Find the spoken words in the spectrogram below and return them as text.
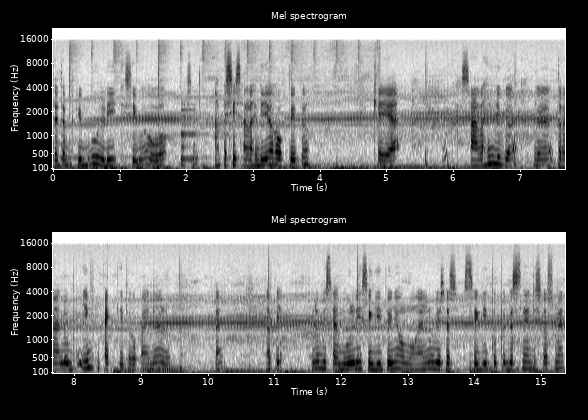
Tetap dibully si Bowo. Maksud apa sih salah dia waktu itu? Kayak salahnya juga nggak terlalu berimpact gitu kepada lu kan? Tapi lu bisa bully segitunya omongan lu bisa segitu pedesnya di sosmed.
